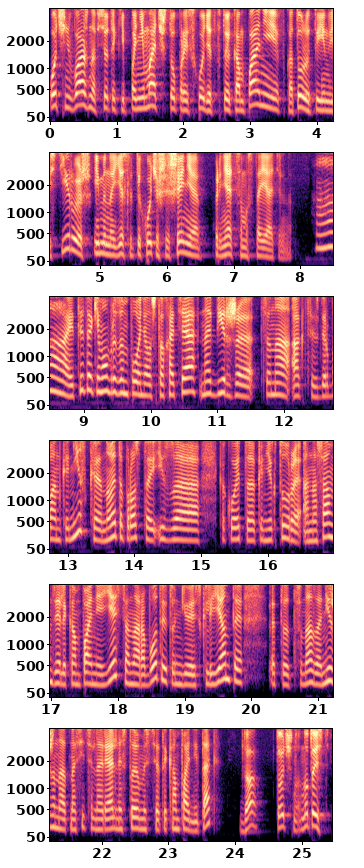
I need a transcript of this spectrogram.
очень важно все-таки понимать, что происходит в той компании, в которую ты инвестируешь, именно если ты хочешь решение принять самостоятельно. А, и ты таким образом понял, что хотя на бирже цена акций Сбербанка низкая, но это просто из-за какой-то конъюнктуры. А на самом деле компания есть, она работает, у нее есть клиенты. Эта цена занижена относительно реальной стоимости этой компании, так? Да, точно. Ну, то есть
